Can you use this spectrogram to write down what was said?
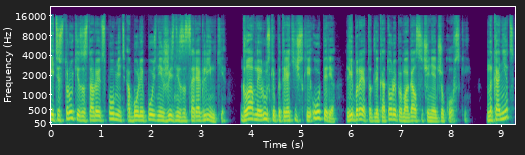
эти строки заставляют вспомнить о более поздней жизни за царя Глинки, главной русской патриотической опере, либретто для которой помогал сочинять Жуковский. Наконец,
